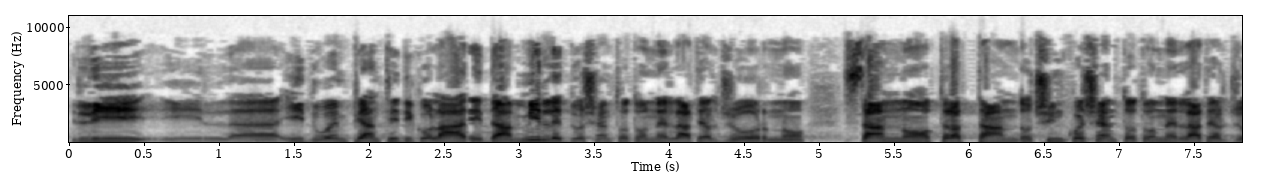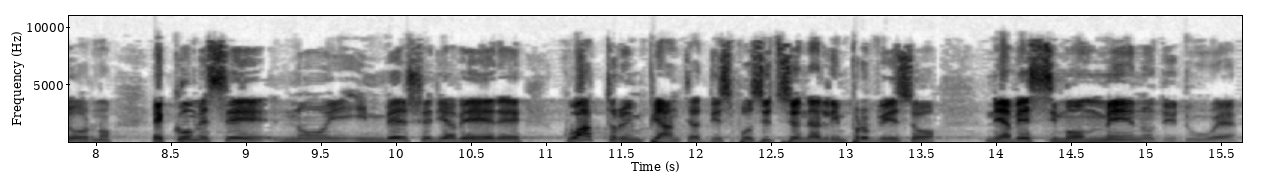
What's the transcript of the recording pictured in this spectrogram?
lì il, eh, i due impianti di Colari da 1200 tonnellate al giorno stanno trattando 500 tonnellate al giorno. È come se noi invece di avere quattro impianti a disposizione all'improvviso ne avessimo meno di due.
